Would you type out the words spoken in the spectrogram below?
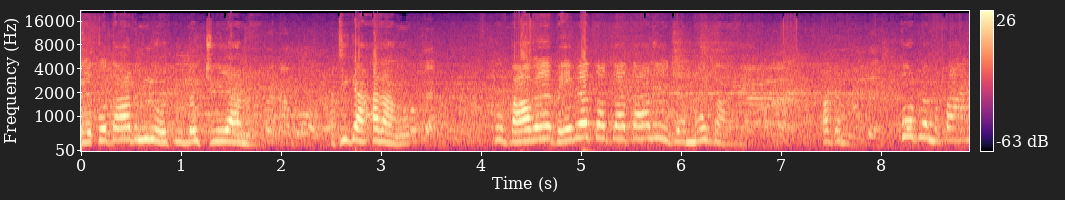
နေကိုသားသမီးကိုသူလှုပ်ချွေးရမယ်ဖန်တာပေါ့အဓိကအဲ့ဒါကိုဟုတ်ကဲ့ကိုဘာပဲဘယ်ပဲတော့တော့သားလေးတွေမဟုတ်ပါဘူး ဟုတ်တယ်မကိုတော့မပိုင်း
